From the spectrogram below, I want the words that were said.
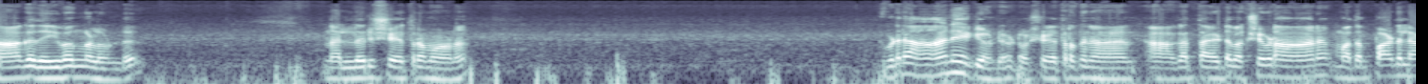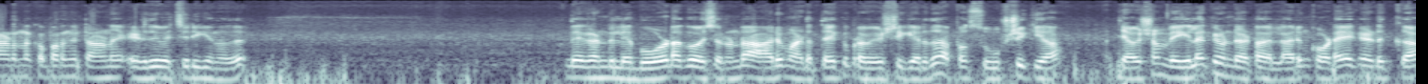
നാഗദൈവങ്ങളുണ്ട്. നല്ലൊരു ക്ഷേത്രമാണ്. ഇവിടെ ആനയൊക്കെ ഉണ്ട് കേട്ടോ ക്ഷേത്രത്തിന് അകത്തായിട്ട്. പക്ഷേ ഇവിടെ ആന മതപ്പാടിലാണെന്നൊക്കെ പറഞ്ഞിട്ടാണ് എഴുതി വെച്ചിരിക്കുന്നത്. ഇതേ കണ്ടില്ലേ ബോർഡൊക്കെ വെച്ചിട്ടുണ്ട്. ആരും അടുത്തേക്ക് പ്രവേശിക്കരുത്. അപ്പോൾ സൂക്ഷിക്കുക. അത്യാവശ്യം വെയിലൊക്കെ ഉണ്ട് കേട്ടോ. എല്ലാവരും കുടയൊക്കെ എടുക്കുക.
